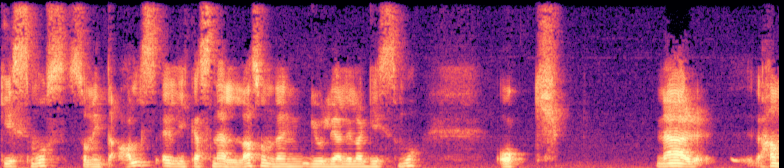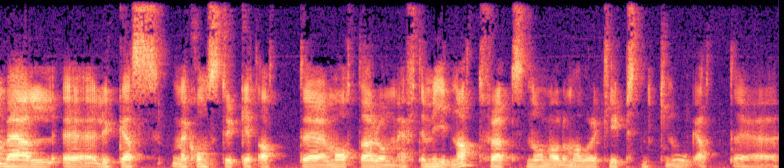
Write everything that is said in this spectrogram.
gizmos som inte alls är lika snälla som den gulliga lilla gizmo. Och när han väl eh, lyckas med konststycket att eh, mata dem efter midnatt för att någon av dem har varit klipsk nog att eh,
